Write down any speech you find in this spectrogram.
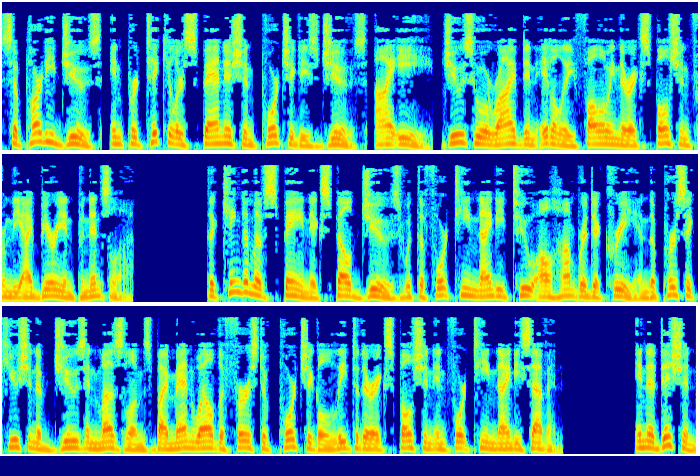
Sephardi Jews, in particular Spanish and Portuguese Jews, i.e., Jews who arrived in Italy following their expulsion from the Iberian Peninsula. The Kingdom of Spain expelled Jews with the 1492 Alhambra Decree and the persecution of Jews and Muslims by Manuel I of Portugal lead to their expulsion in 1497. In addition,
